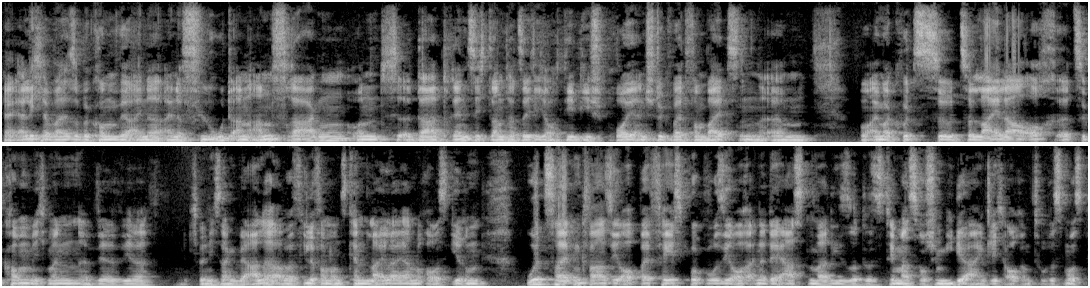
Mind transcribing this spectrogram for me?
Ja, ehrlicherweise bekommen wir eine, eine Flut an Anfragen und äh, da trennt sich dann tatsächlich auch die, die Spreu ein Stück weit vom Weizen. Ähm, um einmal kurz zu, zu Laila auch äh, zu kommen. Ich meine, wir, wir, ich will nicht sagen wir alle, aber viele von uns kennen Laila ja noch aus ihren Urzeiten quasi auch bei Facebook, wo sie auch eine der ersten war, die so das Thema Social Media eigentlich auch im Tourismus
